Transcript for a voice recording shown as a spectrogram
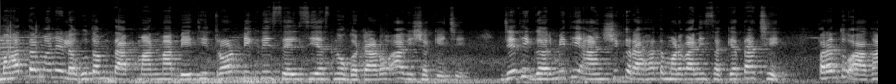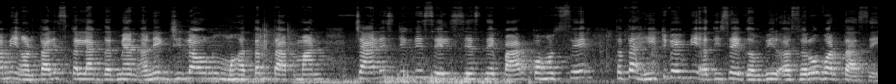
મહત્તમ અને લઘુત્તમ તાપમાનમાં બેથી ત્રણ ડિગ્રી સેલ્સિયસનો ઘટાડો આવી શકે છે, જેથી ગરમીથી આંશિક રાહત મળવાની શક્યતા છે. પરંતુ આગામી અડતાલીસ કલાક દરમિયાન અનેક જિલ્લાઓનું મહત્તમ તાપમાન ચાલીસ ડિગ્રી સેલ્સિયસને પાર પહોંચશે તથા હીટવેવની અતિશય ગંભીર અસરો વર્તાશે.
